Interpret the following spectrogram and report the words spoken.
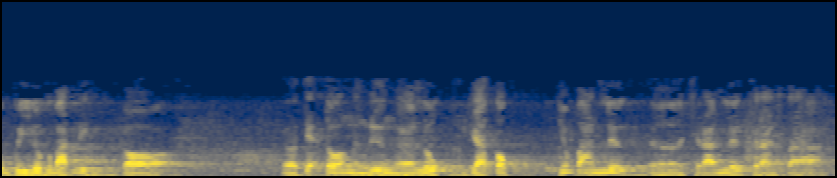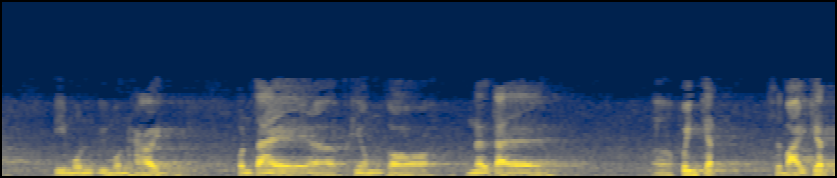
គម្ពីរលោកុបាតនេះក៏តកតងនឹងរឿងលោកយ៉ាកុបខ្ញុំបានលើកច្រើនលើកច្រើនសារពីមុនពីមុនហើយប៉ុន្តែខ្ញុំក៏នៅតែពេញចិត្តសប្បាយចិត្ត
